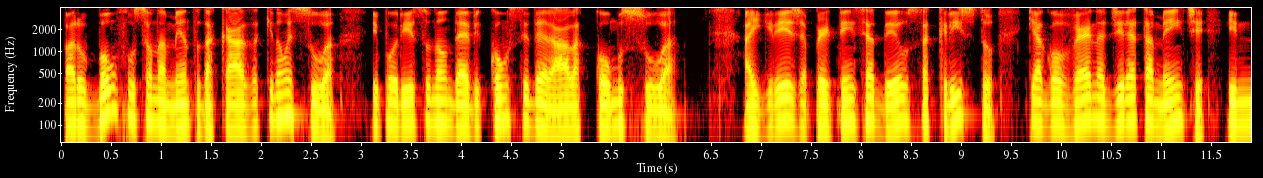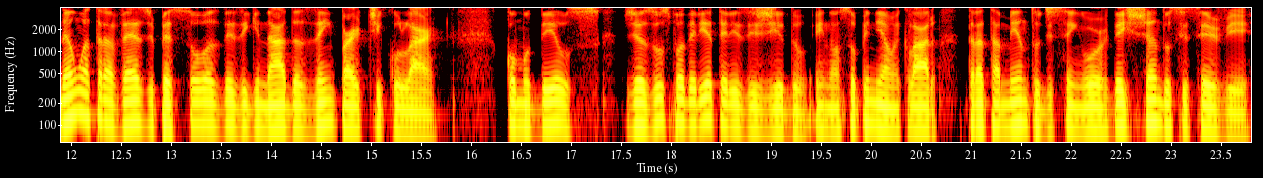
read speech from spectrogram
para o bom funcionamento da casa que não é sua e por isso não deve considerá-la como sua. A igreja pertence a Deus, a Cristo, que a governa diretamente e não através de pessoas designadas em particular. Como Deus, Jesus poderia ter exigido, em nossa opinião, é claro, tratamento de senhor, deixando-se servir.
